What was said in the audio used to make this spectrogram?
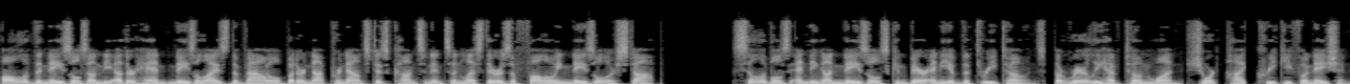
All of the nasals on the other hand nasalize the vowel but are not pronounced as consonants unless there is a following nasal or stop. Syllables ending on nasals can bear any of the three tones, but rarely have tone 1 short, high, creaky phonation.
